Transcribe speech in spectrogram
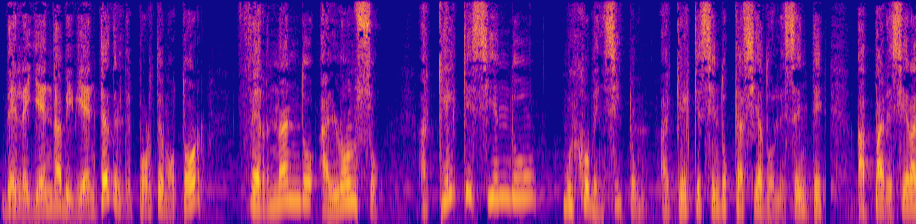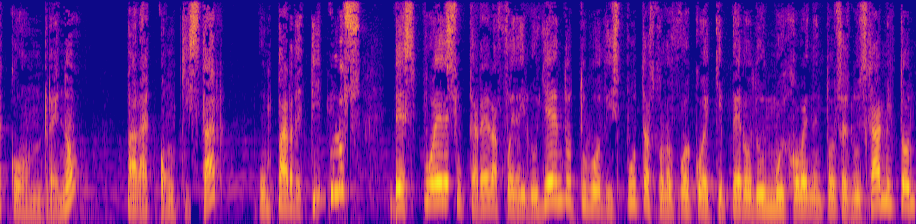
de leyenda viviente del deporte motor, Fernando Alonso. Aquel que siendo muy jovencito, aquel que siendo casi adolescente, apareciera con Renault para conquistar un par de títulos. Después su carrera fue diluyendo, tuvo disputas cuando fue coequipero de un muy joven entonces Luis Hamilton,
